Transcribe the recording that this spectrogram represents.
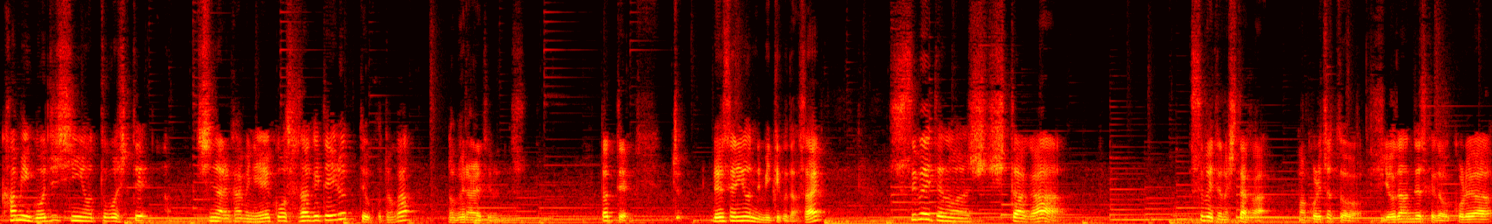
神ご自身を通して父なる神に栄光を捧げているっていうことが述べられてるんです。だって冷静に読んでみてください。全ての舌が全ての舌が、まあ、これちょっと余談ですけどこれは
